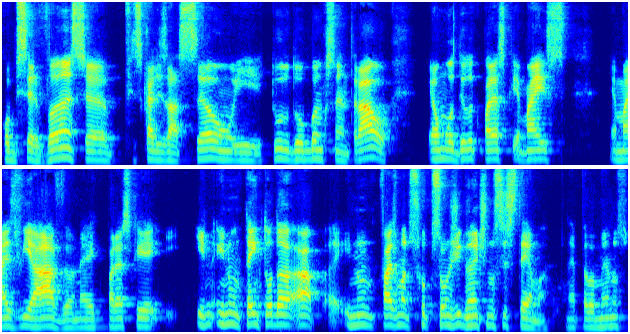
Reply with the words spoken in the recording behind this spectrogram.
observância, fiscalização e tudo do Banco Central, é um modelo que parece que é mais, é mais viável, né? Que parece que e, e não tem toda a, e não faz uma disrupção gigante no sistema, né? Pelo menos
